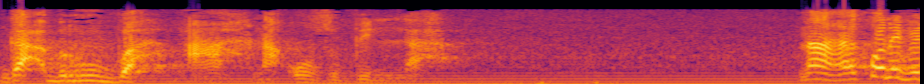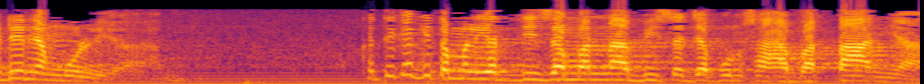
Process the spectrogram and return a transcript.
nggak berubah. Ah nauzubillah nah ekonibidin yang mulia ketika kita melihat di zaman Nabi saja pun sahabat tanya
